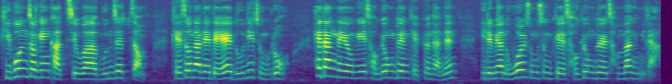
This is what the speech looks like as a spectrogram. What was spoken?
기본적인 가치와 문제점, 개선안에 대해 논의 중으로 해당 내용이 적용된 개편안은 이르면 5월 중순께 적용될 전망입니다.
